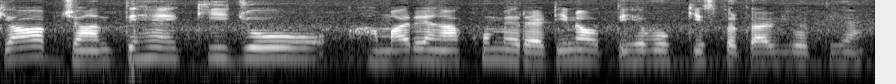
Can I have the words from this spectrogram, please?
क्या आप जानते हैं कि जो हमारे आँखों में रेटिना होती है, वो किस प्रकार की होती है?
